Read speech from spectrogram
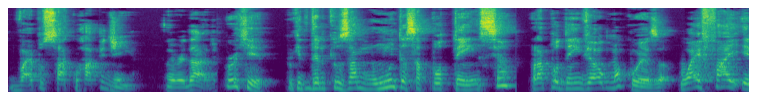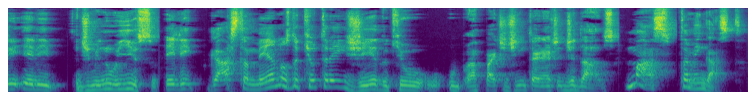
vai pro saco rapidinho. Não é verdade? Por quê? Porque tá tendo que usar muito essa potência para poder enviar alguma coisa. O Wi-Fi, ele, ele diminui isso, ele gasta menos do que o 3G, do que o, o, a parte de internet de dados, mas também gasta.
